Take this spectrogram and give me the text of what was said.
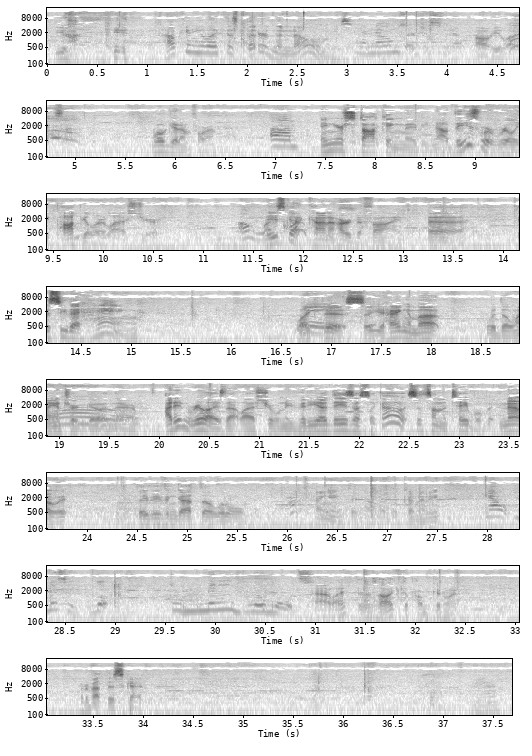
You, how can you like this better than the gnomes? The gnomes are just, you know. Oh, he likes it. We'll get them for him. Um, In your stocking, maybe. Now, these were really popular last year. oh, what These got kind of hard to find. Uh, Cause see, they hang like Wait. this. So you hang them up with the lantern going there. I didn't realize that last year when we videoed these. I was like, oh, it sits on the table. But no, it. they've even got the little hanging thing on it. They're kind of neat. Now, listen, look. There are many blow molds. I like this. I like the pumpkin one. What about this guy?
